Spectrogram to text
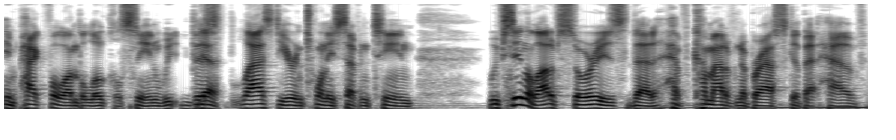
impactful on the local scene. We this last year in 2017, we've seen a lot of stories that have come out of Nebraska that have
